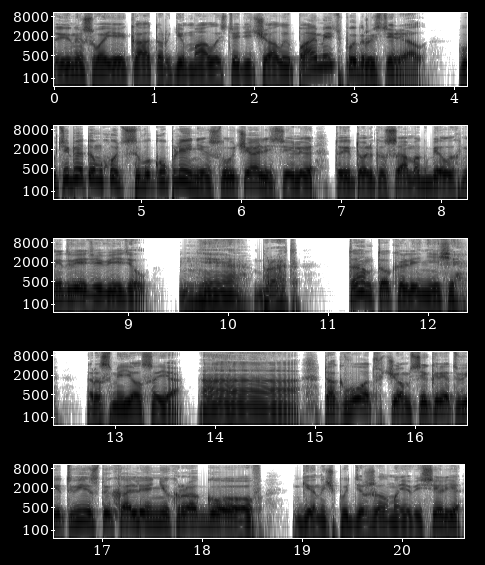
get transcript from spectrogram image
Ты на своей каторге малость одичал и память подрастерял? У тебя там хоть совокупления случались, или ты только самок белых медведей видел?» «Не, брат, там только ленихи», — рассмеялся я. а, -а, -а так вот в чем секрет ветвистых оленьих рогов!» Геныч поддержал мое веселье,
